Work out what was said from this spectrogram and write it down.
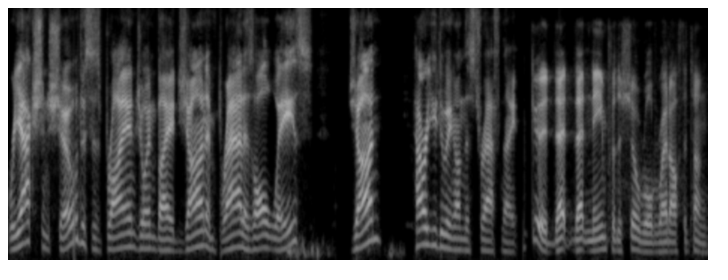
reaction show. This is Brian, joined by John and Brad, as always. John, how are you doing on this draft night? Good. That that name for the show rolled right off the tongue.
